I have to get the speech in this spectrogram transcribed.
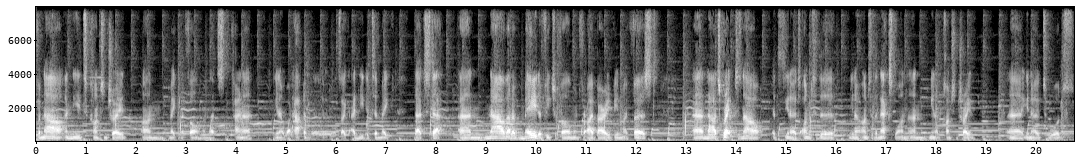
For now, I need to concentrate on making a film, and that's kind of, you know, what happened. It's like I needed to make that step. And now that I've made a feature film and Fried Barry being my first, and now it's great because now it's you know it's onto the you know onto the next one and you know concentrating uh, you know towards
